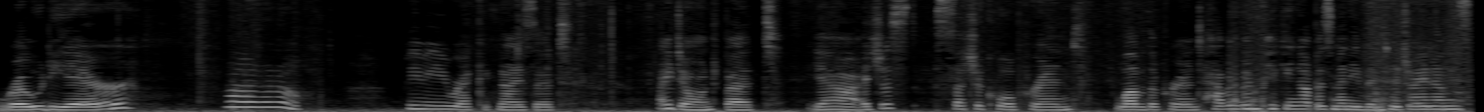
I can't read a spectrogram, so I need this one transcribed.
Rodier? I don't know. Maybe you recognize it. I don't, but yeah, it's just such a cool print. Love the print. Haven't been picking up as many vintage items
